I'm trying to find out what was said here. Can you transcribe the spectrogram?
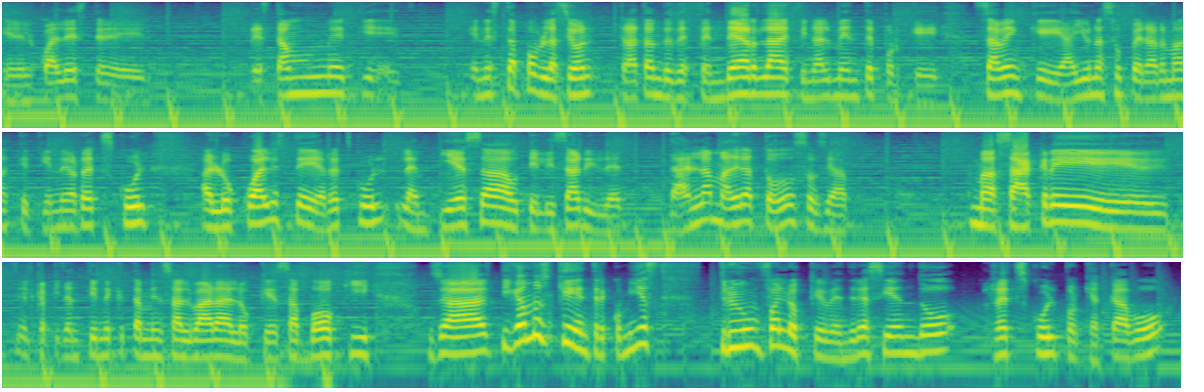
en el cual este, están en esta población tratan de defenderla finalmente porque saben que hay una superarma que tiene Red Skull, a lo cual este Red Skull la empieza a utilizar y le dan la madre a todos, o sea, masacre, el capitán tiene que también salvar a lo que es a Bucky, o sea, digamos que entre comillas triunfa lo que vendría siendo Red Skull porque acabó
